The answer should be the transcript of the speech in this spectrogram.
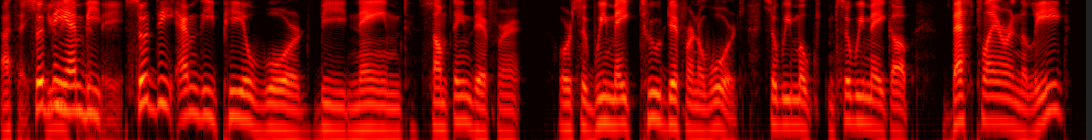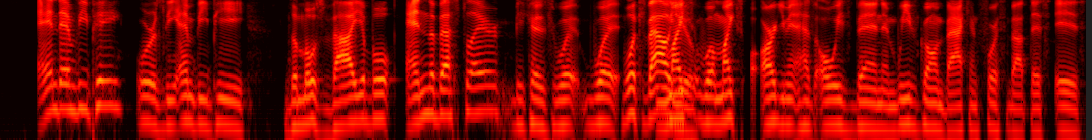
That's a should the MV debate. should the MVP award be named something different, or should we make two different awards? So we make so we make up best player in the league and MVP, or is the MVP the most valuable and the best player? because what what What's value? Mike's, what Mike's argument has always been, and we've gone back and forth about this, is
